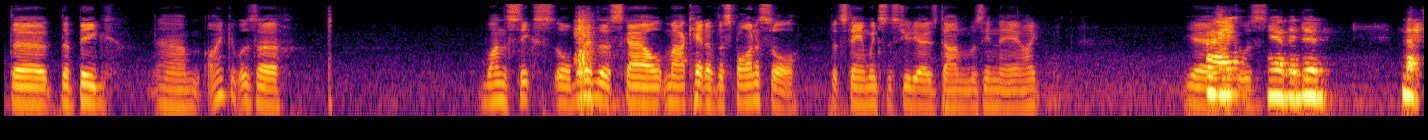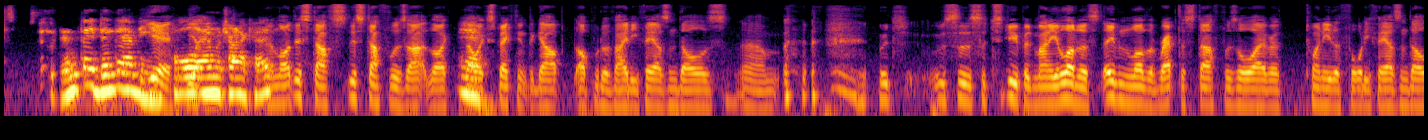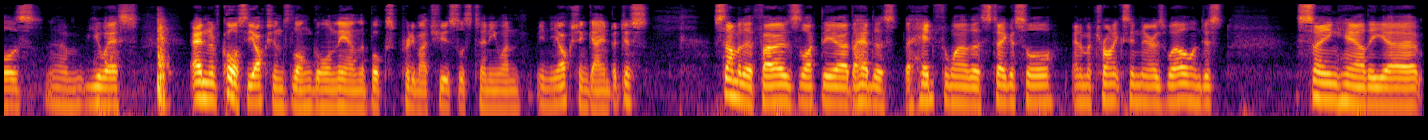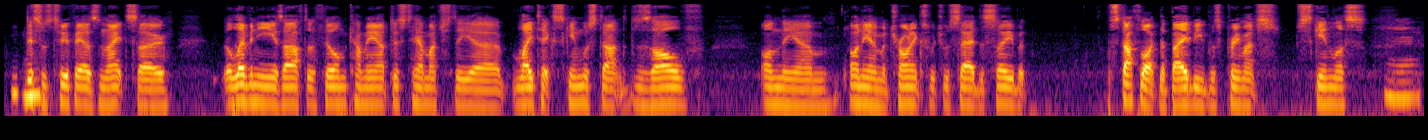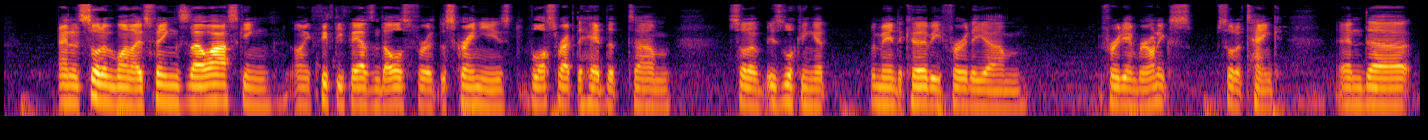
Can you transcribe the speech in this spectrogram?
the the big, um, I think it was a one six or whatever the scale maquette of the Spinosaur that Stan Winston Studios done was in there. And I, yeah, I it was. yeah, they did. That's didn't they? Didn't they have the Yeah, full yeah. animatronic head? And like this stuff, this stuff was uh, like they were expecting it to go up upward of eighty thousand dollars, um, which was of such stupid money. A lot of even a lot of the Raptor stuff was all over twenty to forty thousand dollars um, US. And of course, the auction's long gone now, and the book's pretty much useless to anyone in the auction game. But just some of the photos, like the uh, they had this, the head for one of the Stegosaur animatronics in there as well, and just seeing how the uh, this was 2008, so 11 years after the film come out, just how much the uh, latex skin was starting to dissolve on the um, on the animatronics, which was sad to see. But stuff like the baby was pretty much skinless, Yeah. and it's sort of one of those things. They were asking like fifty thousand dollars for the screen used Velociraptor head that um, sort of is looking at Amanda Kirby through the um, through the embryonics sort of tank, and uh,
